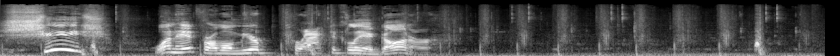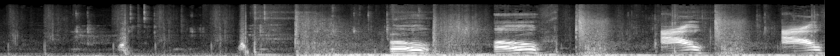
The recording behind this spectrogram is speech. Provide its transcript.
Sheesh! One hit from him, you're practically a goner. Oh. Oh. Ow. Ow.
